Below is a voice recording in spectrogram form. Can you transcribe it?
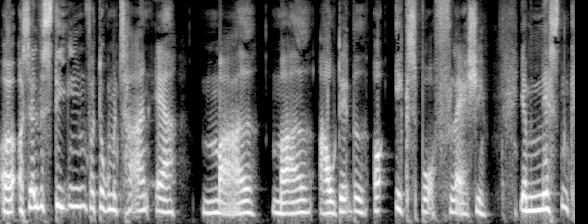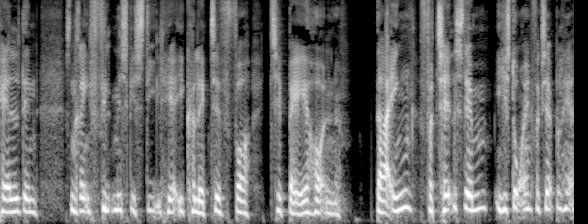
Og, og selve stilen for dokumentaren er meget, meget afdæmpet og ikke spor flashy. Jeg vil næsten kalde den sådan rent filmiske stil her i Collective for tilbageholdende. Der er ingen fortællestemme i historien, for eksempel her.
